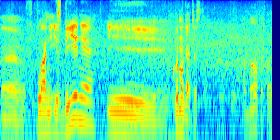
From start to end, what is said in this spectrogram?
э, в плане избиения и вымогательства. А было такое?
